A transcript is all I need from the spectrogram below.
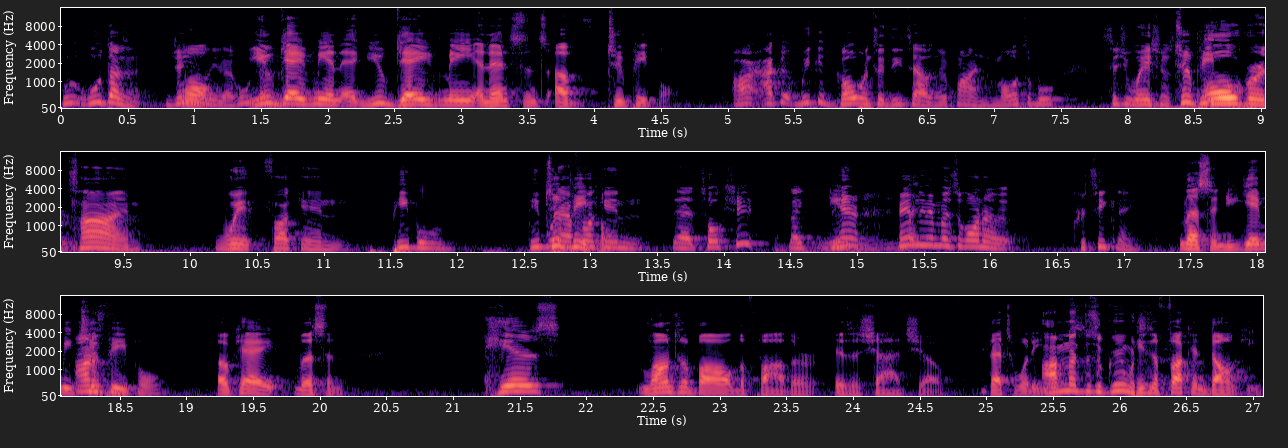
Who who doesn't? Well, Genuinely, like, who you doesn't? gave me an you gave me an instance of two people. All right, I could we could go into details and find multiple situations Two people. over time with fucking people people Two that people. fucking that talk shit. Like You- yeah, family members are gonna critique things. Listen, you gave me two Honestly. people. Okay, listen. His Lonzo Ball, the father, is a sideshow. That's what he is. I'm not disagreeing with He's you. a fucking donkey.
